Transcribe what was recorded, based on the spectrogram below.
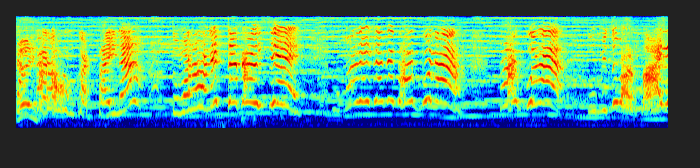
টাকার অহংকার তাই না? তোমার অনেক টাকা হইছে। তোমার টাকা থাকব না থাকব না। তুমি তোমার মায়ের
